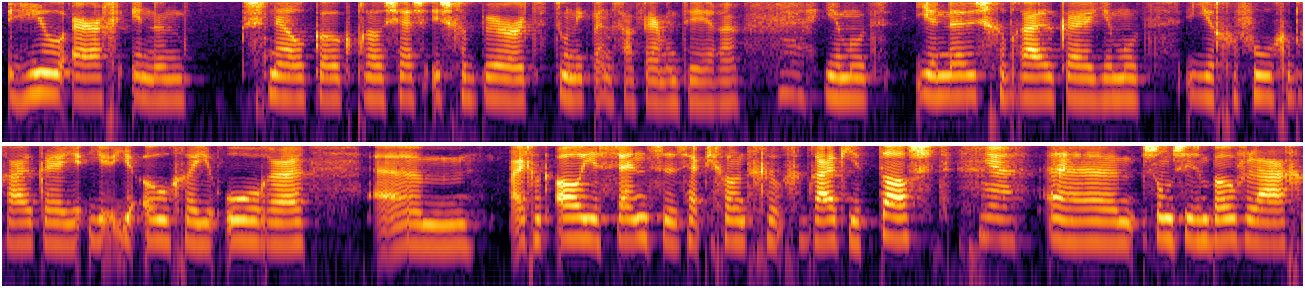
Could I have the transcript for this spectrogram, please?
heel erg in een snelkookproces is gebeurd toen ik ben gaan fermenteren. Je moet je neus gebruiken, je moet je gevoel gebruiken, je, je, je ogen, je oren. Ehm, eigenlijk al je senses heb je gewoon te ge- gebruiken, je tast. Ja. Ehm, soms is een bovenlaag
